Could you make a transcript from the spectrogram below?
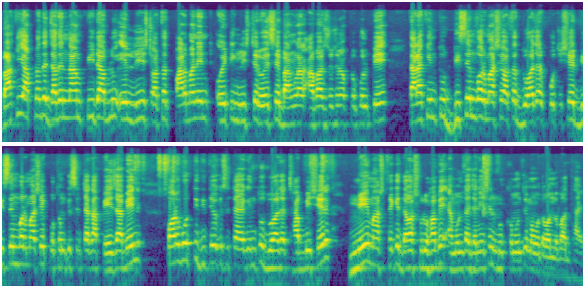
বাকি আপনাদের যাদের নাম পিডাব্লিউ এর লিস্ট অর্থাৎ পার্মানেন্ট ওয়েটিং লিস্টে রয়েছে বাংলার আবাস যোজনা প্রকল্পে, তারা কিন্তু ডিসেম্বর মাসে অর্থাৎ দু হাজার পঁচিশের ডিসেম্বর মাসে প্রথম কিস্তির টাকা পেয়ে যাবেন। পরবর্তী দ্বিতীয় কিস্তির টাকা কিন্তু দু হাজার মে মাস থেকে দেওয়া শুরু হবে, এমনটা জানিয়েছেন মুখ্যমন্ত্রী মমতা বন্দ্যোপাধ্যায়।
